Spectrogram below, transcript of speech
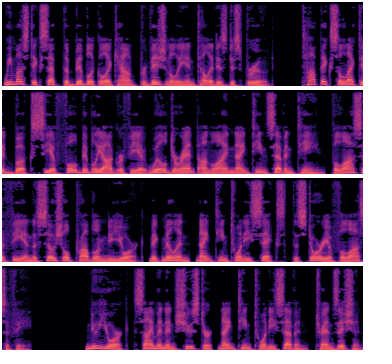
We must accept the biblical account provisionally until it is disproved. Topic selected books See a full bibliography at Will Durant Online 1917, Philosophy and the Social Problem New York, Macmillan, 1926, The Story of Philosophy. New York, Simon & Schuster, 1927, Transition.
